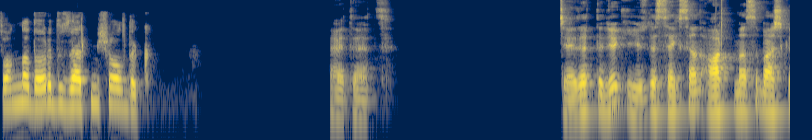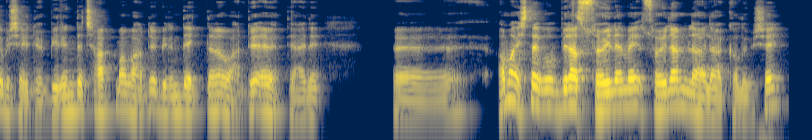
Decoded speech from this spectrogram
sonuna doğru düzeltmiş olduk. Evet evet. Cevdet de diyor ki %80 artması başka bir şey diyor. Birinde çarpma var diyor, birinde ekleme var diyor. Evet yani eee, ama işte bu biraz söyleme söylemle alakalı bir şey.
